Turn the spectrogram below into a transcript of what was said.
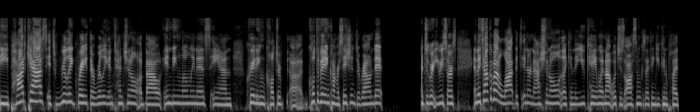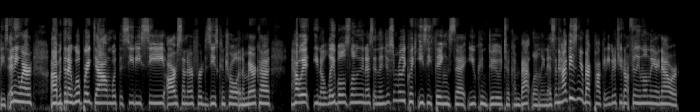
the podcast it's really great. They're really intentional about ending loneliness and creating culture uh, cultivating conversations around it. It's a great resource. And they talk about a lot that's international like in the uk and whatnot which is awesome because i think you can apply these anywhere. Uh, but then i will break down what the cdc our center for disease control in america how it you know labels loneliness and then just some really quick easy things that you can do to combat loneliness and have these in your back pocket even if you're not feeling lonely right now or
